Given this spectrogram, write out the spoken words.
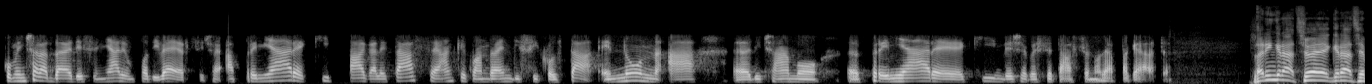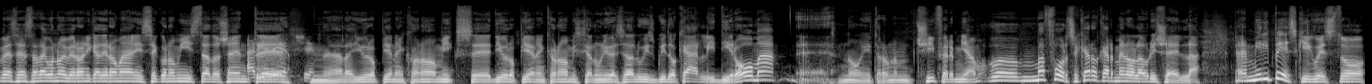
cominciare a dare dei segnali un po' diversi, cioè a premiare chi paga le tasse anche quando è in difficoltà e non a eh, diciamo, eh, premiare chi invece queste tasse non le ha pagate. La ringrazio, eh, grazie per essere stata con noi Veronica De Romanis, economista, docente alla European Economics, eh, di European Economics all'Università Luis Guido Carli di Roma. Eh, noi tra un, ci fermiamo, uh, ma forse, caro Carmelo Lauricella, eh, mi ripeschi questo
